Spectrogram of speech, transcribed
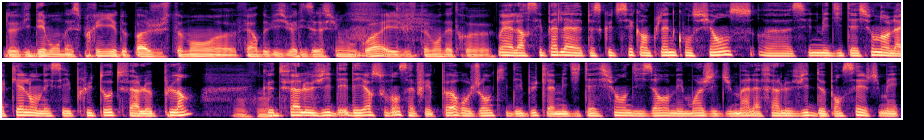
de, vider mon esprit et de pas justement euh, faire de visualisation ou quoi et justement d'être ouais alors c'est pas la... parce que tu sais qu'en pleine conscience c'est une méditation dans laquelle on essaye plutôt de faire le plein mhm. que de faire le vide et d'ailleurs souvent ça fait peur aux gens qui débutent la méditation en disant mais moi j'ai du mal à faire le vide de pensée mais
